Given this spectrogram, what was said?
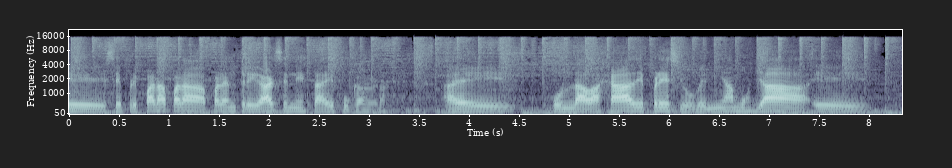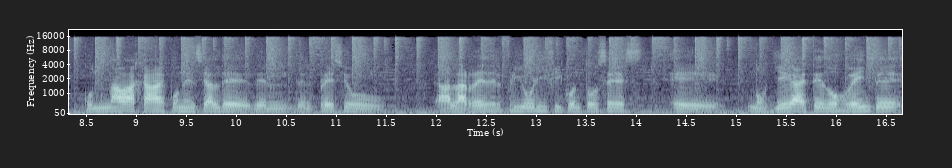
eh, se prepara para, entregarse en esta época, ¿verdad? Eh, con la bajada de precio, veníamos ya eh, con una bajada exponencial del, precio a la red del frigorífico, entonces nos llega este 2.20,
